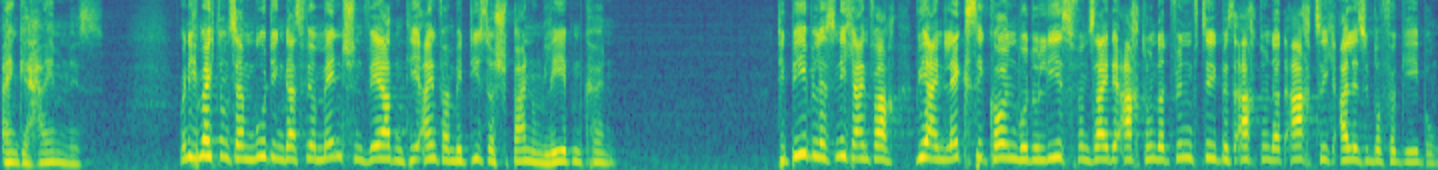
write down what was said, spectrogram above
ein Geheimnis. Und ich möchte uns ermutigen, dass wir Menschen werden, die einfach mit dieser Spannung leben können Die Bibel ist nicht einfach wie ein Lexikon, wo du liest von Seite 850 bis 880 alles über Vergebung.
